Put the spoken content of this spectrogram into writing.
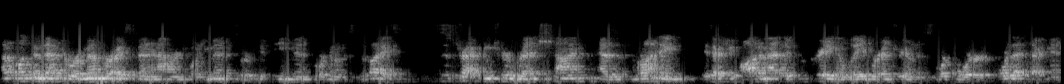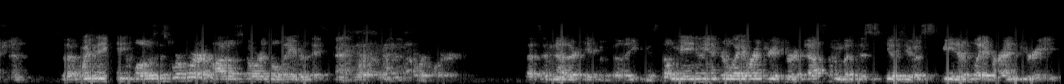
I don't want them to have to remember I spent an hour and 20 minutes or 15 minutes working on this device. This is tracking true wrench time as it's running. It's actually automatically creating a labor entry on this work order for that technician so that when they close this work order, auto stores the labor they spent working on this work order. That's another capability. You can still manually enter labor entries or adjust them, but this gives you a speed of labor entry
